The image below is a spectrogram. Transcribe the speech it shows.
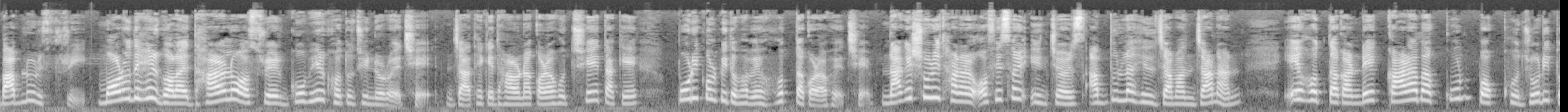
বাবলুর স্ত্রী। মরদেহের গলায় ধারালো অস্ত্রের গভীর ক্ষতচিহ্ন রয়েছে। যা থেকে ধারণা করা হচ্ছে তাকে পরিকল্পিতভাবে হত্যা করা হয়েছে। নাগেশ্বরী থানার officer in charge Abdullah Hil Zaman জানান এ হত্যাকাণ্ডে কারা বা কোন পক্ষ জড়িত,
